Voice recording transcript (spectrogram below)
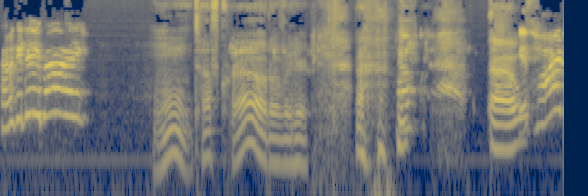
have a good day. Bye. Mm, tough crowd over here. Uh, It's hard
